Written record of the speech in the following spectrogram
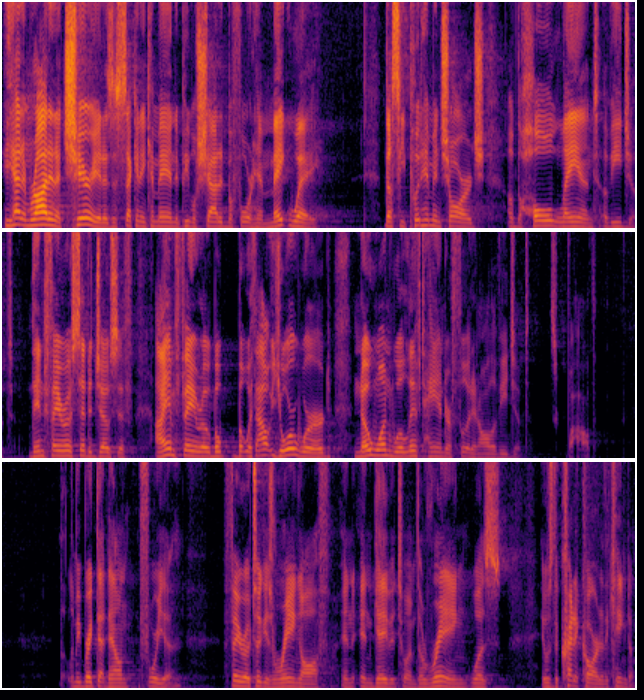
He had him ride in a chariot as a second in command, and people shouted before him, Make way. Thus he put him in charge of the whole land of Egypt. Then Pharaoh said to Joseph, I am Pharaoh, but, but without your word, no one will lift hand or foot in all of Egypt. It's wild. Let me break that down for you. Pharaoh took his ring off and, and gave it to him. The ring was, it was the credit card of the kingdom.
